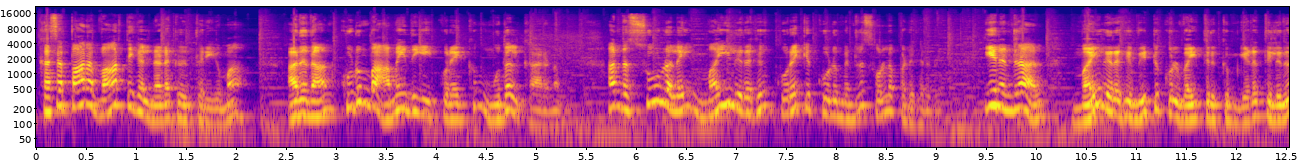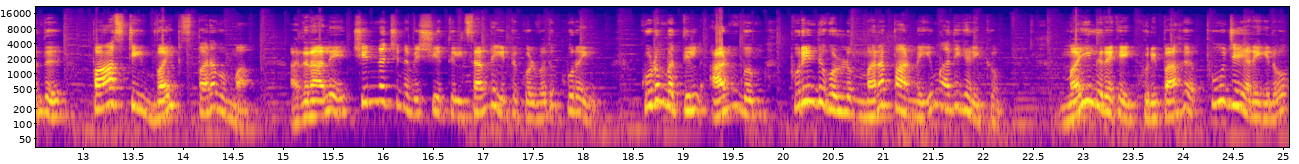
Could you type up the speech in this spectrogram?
கசப்பான வார்த்தைகள் நடக்குது தெரியுமா? அதுதான் குடும்ப அமைதியை குறைக்கும் முதல் காரணம். அந்த சூழலை மயிலிறகு குறைக்கக்கூடும் என்று சொல்லப்படுகிறது. ஏனென்றால் மயிலிறகு வீட்டுக்குள் வைத்திருக்கும் இடத்திலிருந்து பாசிட்டிவ் வைப்ஸ் பரவுமா? அதனாலே சின்ன சின்ன விஷயத்தில் சண்டையிட்டுக் கொள்வது குறையும். குடும்பத்தில் அன்பும் புரிந்து கொள்ளும் மனப்பான்மையும் அதிகரிக்கும். மயிலிறகை குறிப்பாக பூஜை அறையிலோ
